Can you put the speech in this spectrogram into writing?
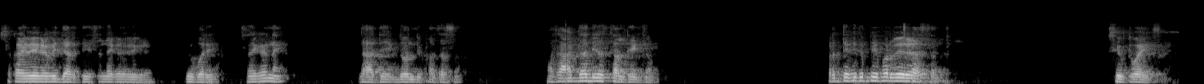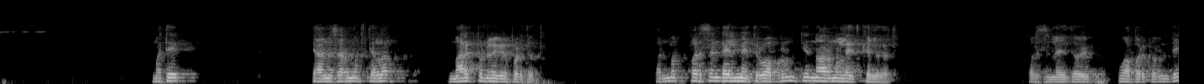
सकाळी वेगळे विद्यार्थी संध्याकाळी वेगळे दुपारी संध्याकाळी नाही. दहा ते एक दोन ते पाच असं. असं आठ दहा दिवस चालते एक्झाम प्रत्येकाचे पेपर वेगळे असतात. शिफ्ट वाईज मग ते त्यानुसार मग त्याला मार्क पण वेगळे पडतात. पण मग पर्सेंटाईल मेथड वापरून ते नॉर्मलाईज केलं जातं. पर्सेंटाईलचा वापर करून ते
